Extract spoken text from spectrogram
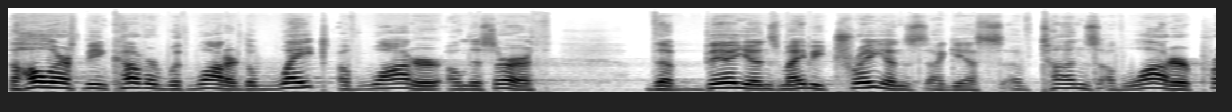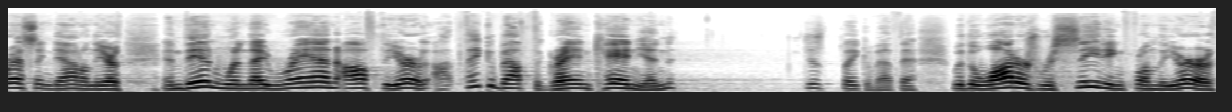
the whole earth being covered with water, the weight of water on this earth, the billions, maybe trillions, I guess, of tons of water pressing down on the earth. And then when they ran off the earth, think about the Grand Canyon. Just think about that. With the waters receding from the earth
